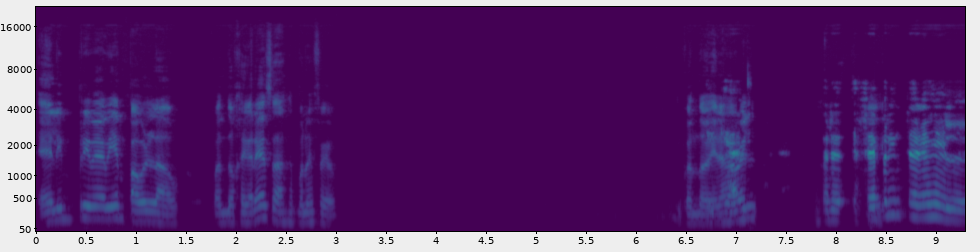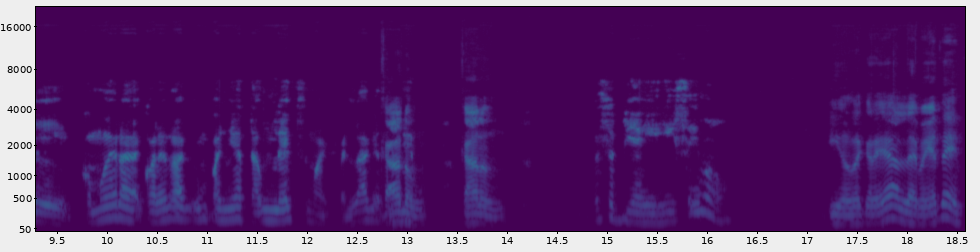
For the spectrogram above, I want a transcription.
él imprime bien para un lado. Cuando regresa, se pone feo. Y cuando ¿Y vienes a ver, pero ese sí. printer es el. ¿Cómo era? ¿Cuál era la compañía? Está un Lexmark, ¿verdad? Que Canon. Canon. Ese es viejísimo. Y no te creas, le mete.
